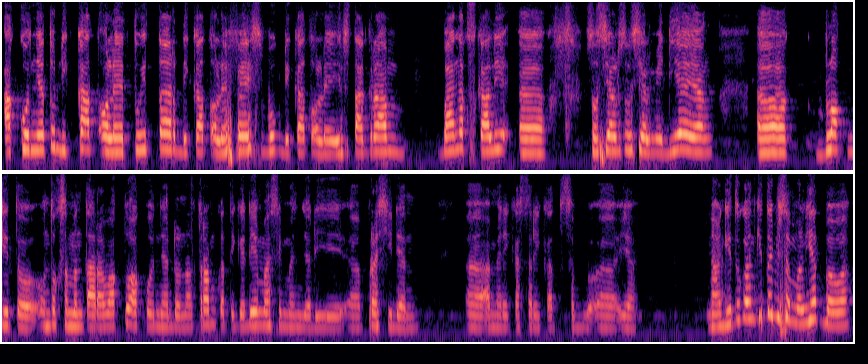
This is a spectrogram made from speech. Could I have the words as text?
akunnya tuh di-cut oleh Twitter, di-cut oleh Facebook, di-cut oleh Instagram. Banyak sekali uh, sosial-sosial media yang uh, blok gitu untuk sementara waktu akunnya Donald Trump ketika dia masih menjadi uh, presiden uh, Amerika Serikat sebelum uh, ya. Nah, gitu kan kita bisa melihat bahwa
